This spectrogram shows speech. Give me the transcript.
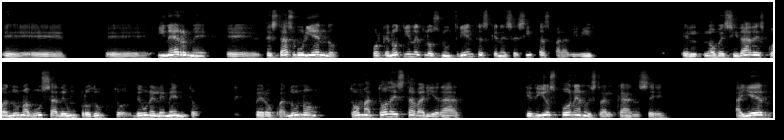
eh, eh, inerme, eh, te estás muriendo porque no tienes los nutrientes que necesitas para vivir. la obesidad es cuando uno abusa de un producto, de un elemento, pero cuando uno toma toda esta variedad que Dios pone a nuestro alcance. Ayer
